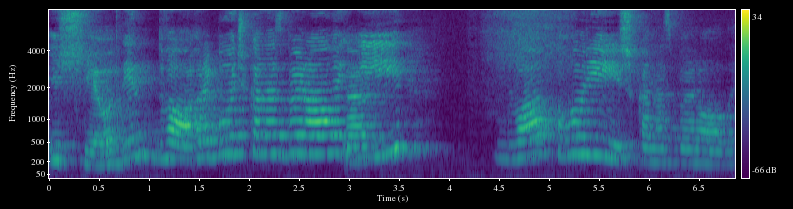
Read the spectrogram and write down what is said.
І ще один. Два грибочка назбирали Так. і два горішка назбирали.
